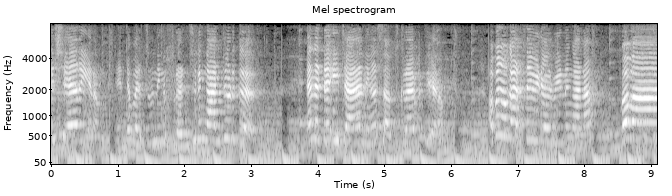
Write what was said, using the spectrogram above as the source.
എല്ലാവരും ഷെയർ ചെയ്യണം. എന്റെ പരിസരം നിങ്ങൾ ഫ്രണ്ട്സിനും കാണിച്ചു കൊടുക്ക്. എന്നിട്ട് ഈ ചാനൽ നിങ്ങൾ സബ്സ്ക്രൈബ് ചെയ്യണം. അപ്പോൾ നമുക്ക് അടുത്ത വീഡിയോയിൽ വീണ്ടും കാണാം. ബൈ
